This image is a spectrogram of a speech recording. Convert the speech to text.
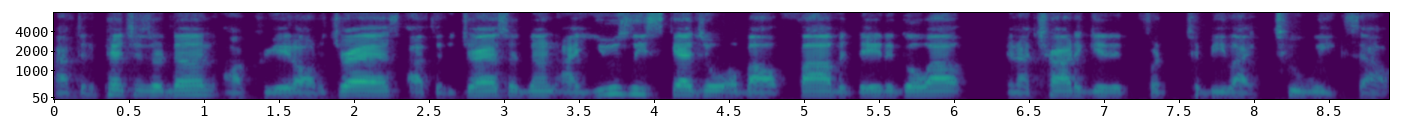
after the pictures are done, I'll create all the drafts. After the drafts are done, I usually schedule about five a day to go out, and I try to get it for to be like two weeks out.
